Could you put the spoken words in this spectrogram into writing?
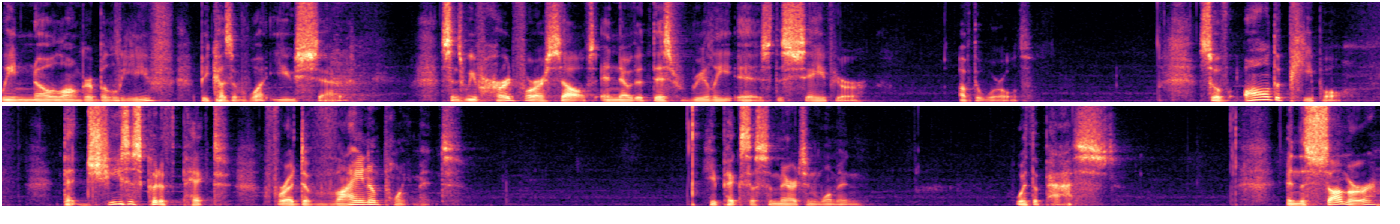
We no longer believe because of what you said since we've heard for ourselves and know that this really is the Savior of the world. So, of all the people that Jesus could have picked for a divine appointment, he picks a Samaritan woman with a past. In the summer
